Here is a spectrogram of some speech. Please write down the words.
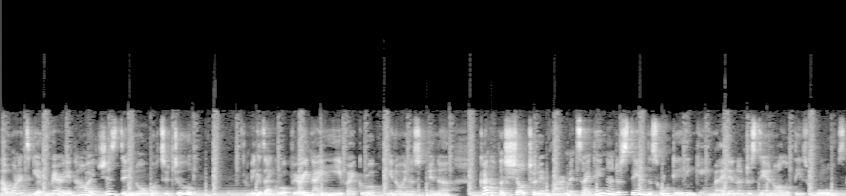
I wanted to get married and how I just didn't know what to do because I grew up very naive. I grew up, you know, in a in a kind of a sheltered environment, so I didn't understand this whole dating game, and I didn't understand all of these rules.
